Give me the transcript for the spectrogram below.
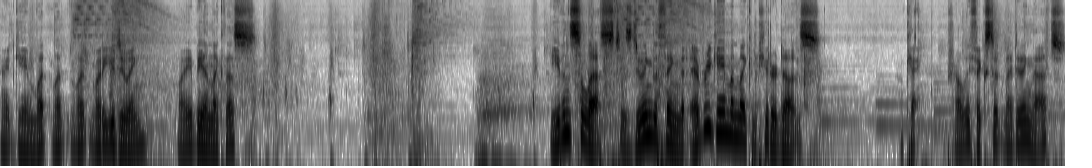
Alright game, what what what what are you doing? Why are you being like this? Even Celeste is doing the thing that every game on my computer does. Okay, probably fixed it by doing that.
